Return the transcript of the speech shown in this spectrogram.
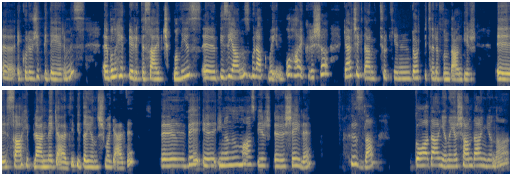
e, ekolojik bir değerimiz. Bunu hep birlikte sahip çıkmalıyız. Bizi yalnız bırakmayın. Bu haykırışa gerçekten Türkiye'nin dört bir tarafından bir e, sahiplenme geldi, bir dayanışma geldi. Ve inanılmaz bir şeyle, hızla doğadan yana, yaşamdan yana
